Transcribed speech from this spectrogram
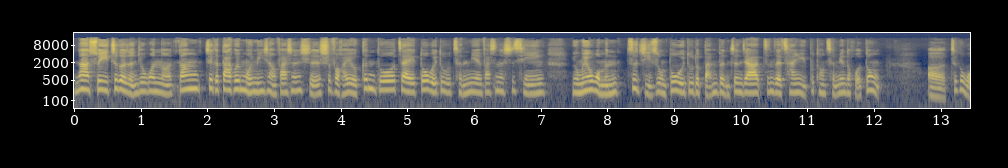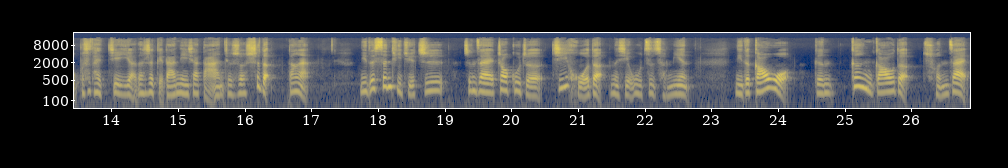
那所以这个人就问了：当这个大规模冥想发生时，是否还有更多在多维度层面发生的事情？有没有我们自己这种多维度的版本正加正在参与不同层面的活动？呃，这个我不是太介意啊，但是给大家念一下答案，就是说是的，当然，你的身体觉知正在照顾着激活的那些物质层面，你的高我跟更高的存在。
